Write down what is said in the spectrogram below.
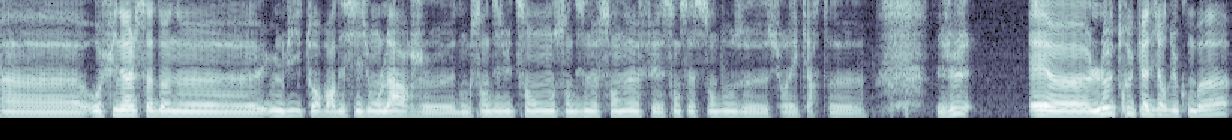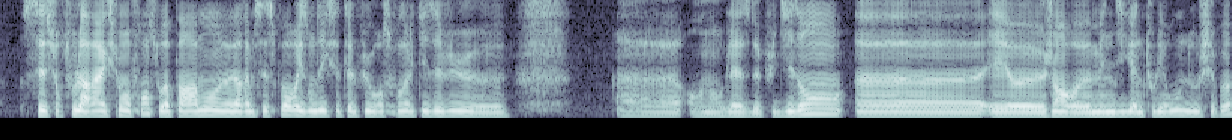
Euh, au final, ça donne une victoire par décision large, donc 118-111, 119-109 et 116-112 euh, sur les cartes des juges. Et le truc à dire du combat, c'est surtout la réaction en France où apparemment euh, RMC Sport, ils ont dit que c'était le plus gros scandale qu'ils aient vu euh, euh, en anglaise depuis 10 ans. Et genre Mendy gagne tous les rounds ou je sais pas.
